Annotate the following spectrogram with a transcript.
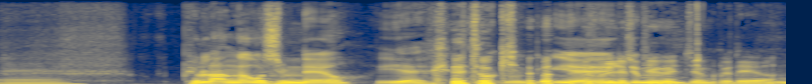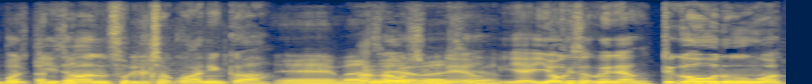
예. 별로 안 가고 싶네요. 예. 도쿄 올림픽은 좀 그래요. 뭐 이상한 소리를 자꾸 하니까 예, 맞아요, 안 가고 싶네요. 맞아요. 예. 여기서 그냥 뜨거운 응원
